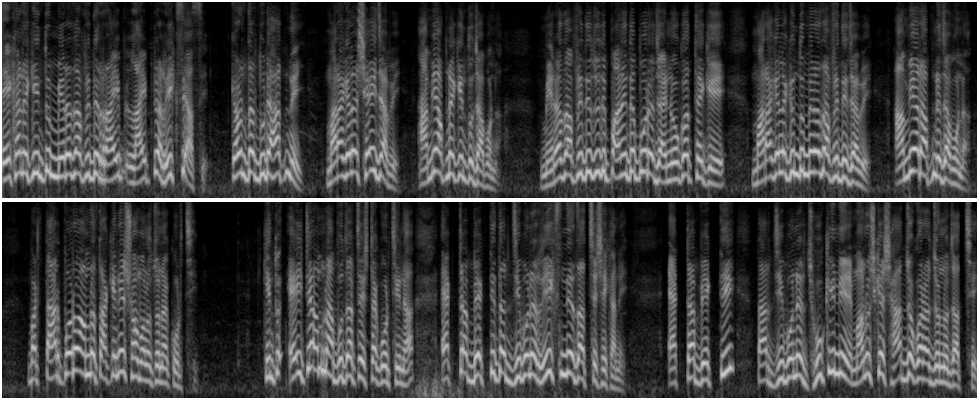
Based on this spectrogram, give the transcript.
এখানে কিন্তু মেরাজ আফ্রিদির লাইফ লাইফটা রিক্সে আছে। কারণ তার দুটো হাত নেই। মারা গেলে সেই যাবে। আমি আপনি কিন্তু যাব না। মেরাজ আফ্রিদি যদি পানিতে পড়ে যায় নৌকার থেকে, মারা গেলে কিন্তু মেরাজ আফ্রিদি যাবে। আমি আর আপনি যাব না। বাট তারপরেও আমরা তাকে নিয়ে সমালোচনা করছি। কিন্তু এইটা আমরা বোঝার চেষ্টা করছি না। একটা ব্যক্তি তার জীবনের রিস্ক নিয়ে যাচ্ছে সেখানে। একটা ব্যক্তি তার জীবনের ঝুঁকি নিয়ে মানুষকে সাহায্য করার জন্য যাচ্ছে।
